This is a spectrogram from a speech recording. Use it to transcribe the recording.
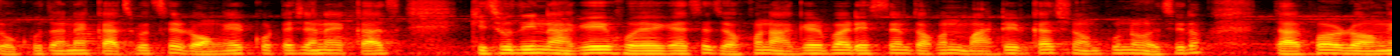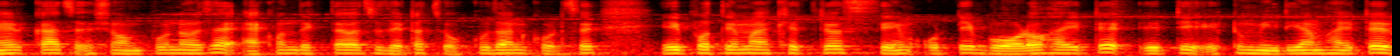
চক্ষুদানের কাজ করছে, রঙের কোটেশনের কাজ। কিছুদিন আগেই হয়ে গেছে, যখন আগের বার এসেছেন তখন মাটির কাজ সম্পূর্ণ হয়েছিল। তারপর রঙের কাজ সম্পূর্ণ হয়েছে এখন দেখতে পাচ্ছি যেটা চক্ষুদান করছে, এই প্রতিমার ক্ষেত্রেও সেম ওটি বড় হাইটে এটি একটু মিডিয়াম হাইটের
